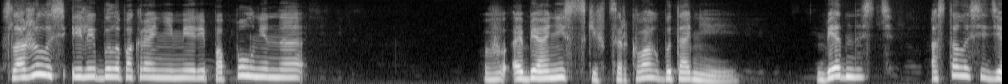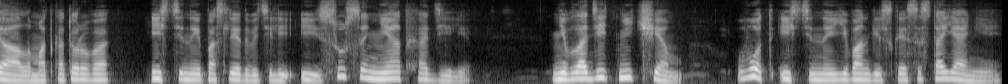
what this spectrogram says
сложилось или было, по крайней мере, пополнено в эбионистских церквах Батанеи. Бедность осталась идеалом, от которого истинные последователи Иисуса не отходили не владеть ничем. Вот истинное евангельское состояние.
